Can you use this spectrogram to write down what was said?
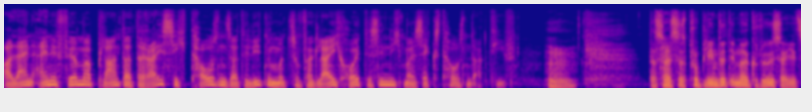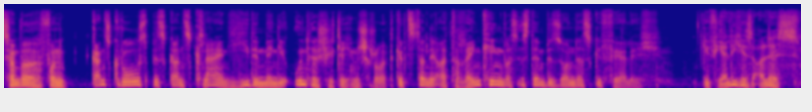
Allein eine Firma plant da 30.000 Satelliten und zum Vergleich, heute sind nicht mal 6.000 aktiv. Hm. Das heißt, das Problem wird immer größer. Jetzt haben wir von ganz groß bis ganz klein jede Menge unterschiedlichen Schrott. Gibt es da eine Art Ranking? Was ist denn besonders gefährlich? Gefährlich ist alles.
